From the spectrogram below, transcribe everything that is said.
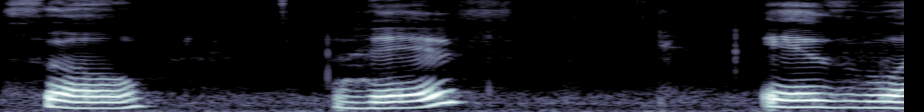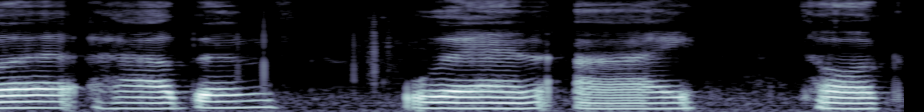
So, this is what happens when I talk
